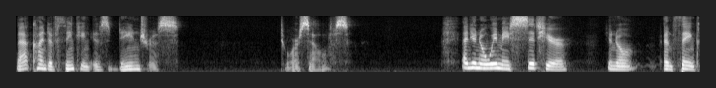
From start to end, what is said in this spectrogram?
That kind of thinking is dangerous to ourselves. And you know, we may sit here, you know, and think,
